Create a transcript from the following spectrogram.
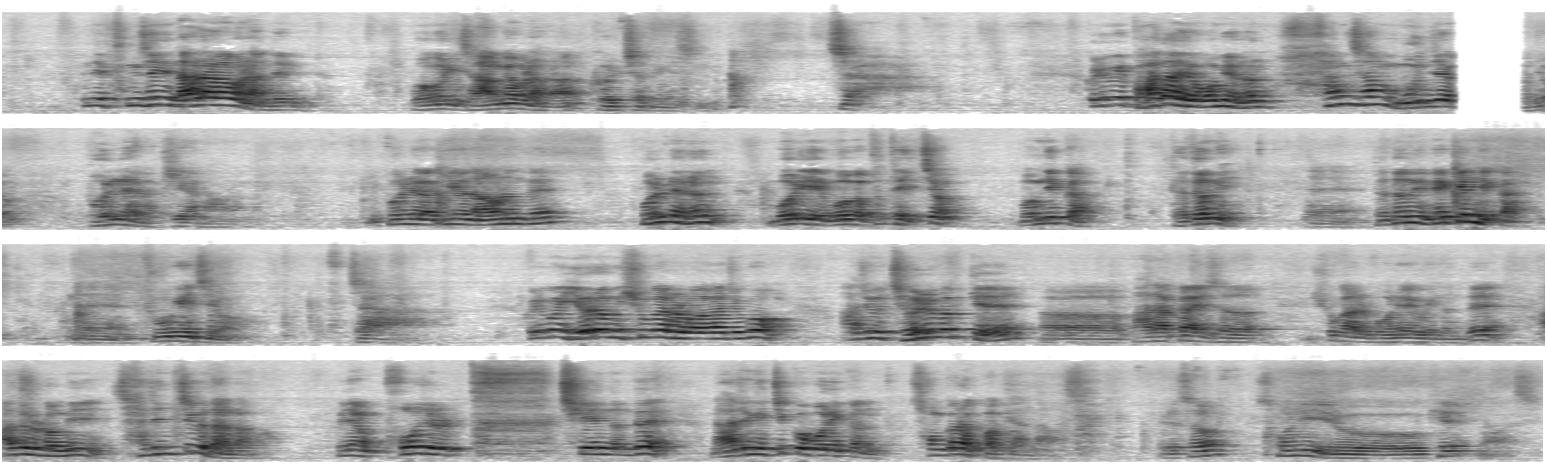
근데 풍선이 날아가면 안 됩니다. 벙어리 장갑을 하나 걸쳐두겠습니다. 자, 그리고 이 바다에 오면은 항상 문제가. 벌레가 기어 나오는 거예요. 이 벌레가 기어 나오는데 벌레는 머리에 뭐가 붙어 있죠? 뭡니까? 더더미. 네, 더더미 몇 개입니까? 네, 두 개죠. 자, 그리고 여름 휴가를 와가지고 아주 즐겁게 어, 바닷가에서 휴가를 보내고 있는데 아들놈이 사진 찍어달라고 그냥 포즈를 탁 취했는데 나중에 찍고 보니까 손가락밖에 안 나왔어요. 그래서 손이 이렇게 나왔어요.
